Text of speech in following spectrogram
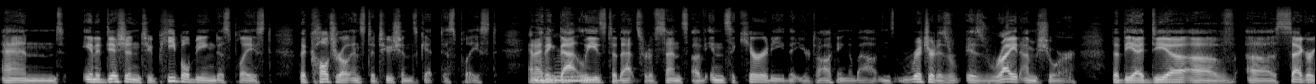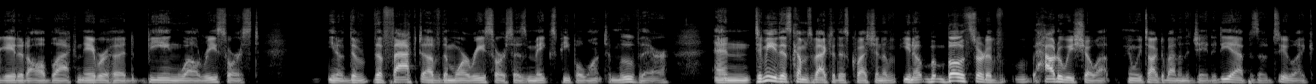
and in addition to people being displaced the cultural institutions get displaced and i think that Mhm. leads to that sort of sense of insecurity that you're talking about and richard is is right i'm sure that the idea of a segregated all black neighborhood being well resourced you know the the fact of the more resources makes people want to move there. And to me this comes back to this question of you know b- both sort of how do we show up? And we talked about in the j to d episode too like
